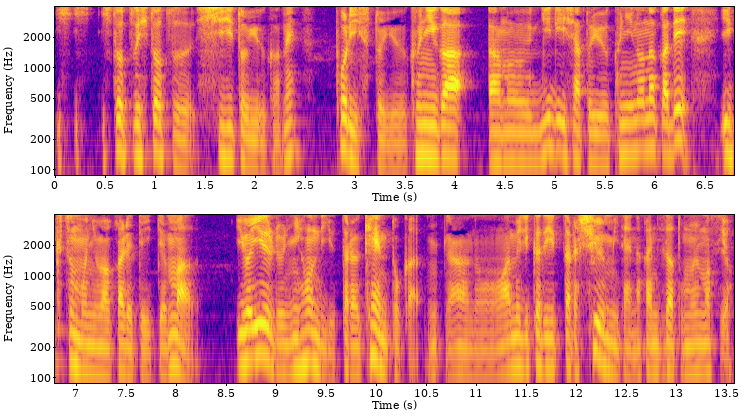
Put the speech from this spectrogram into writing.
一つ一つ市というかね、ポリスという国があの、ギリシャという国の中でいくつもに分かれていて、まあ、いわゆる日本で言ったら県とか、あの、アメリカで言ったら州みたいな感じだと思いますよ。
